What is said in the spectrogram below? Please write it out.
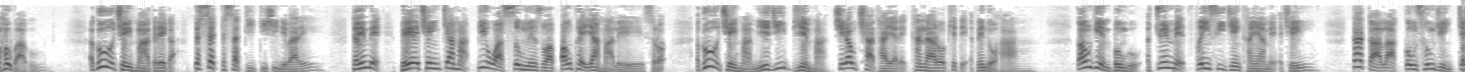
မဟုတ်ပါဘူးအခုအချိန်မှာကတည်းကတစ်ဆက်တစ်ဆက်တီတည်ရှိနေပါတယ်ဒါပေမဲ့ဘယ်အချိန်ကြမှပြေဝစုံလင်စွာပေါင်းဖက်ရမှာလဲဆိုတော့အခုအချိန်မှာမြေကြီးပြင်မှာခြေထောက်ချထားရတဲ့ခန္ဓာတော်ဖြစ်တဲ့အသင်းတော်ဟာကောင်းကင်ဘုံကိုအကျွင့်မဲ့သိမ့်စီခြင်းခံရမယ်အချိန်ကကာလကုံဆုံးခြင်းကြ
